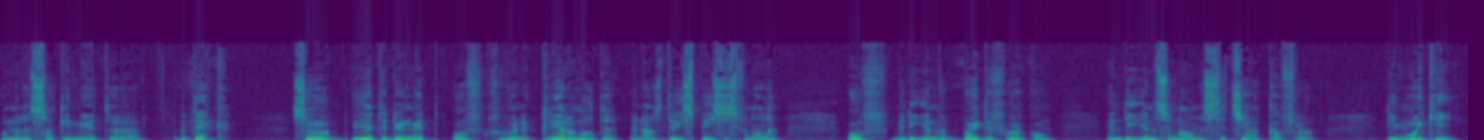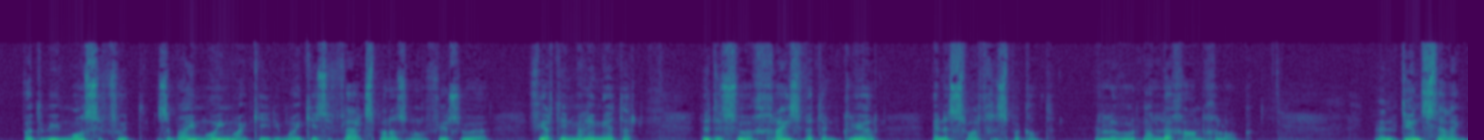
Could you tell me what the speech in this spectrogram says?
om hulle sakkie mee te bedek. So jy het te doen met of gewone kleremotte en daar's drie spesies van hulle of met die een wat buite voorkom en die een se naam is Sitja kafra. Die mooitjie wat op die mosse voed, is 'n baie mooi mooitjie. Die mooitjie se vlerkspan is ongeveer so 14 mm. Dit is so gryswit in kleur en is swart gespikkeld en hulle word na lig aangelok. In teenstelling,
